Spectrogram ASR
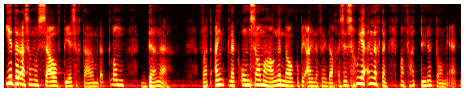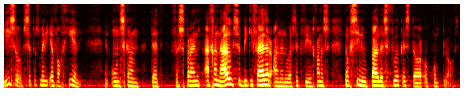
Eerder as om onsself besig te hou met 'n klomp dinge wat eintlik onsamehangend dalk op die einde van die dag is. Is goeie inligting, maar wat doen ek daarmee? Hierso sit ons met die evangelie en ons kan dit versprei. Ek gaan nou so 'n bietjie verder aan in hoofstuk 4 gaan ons nog sien hoe Paulus fokus daarop kom plaas.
